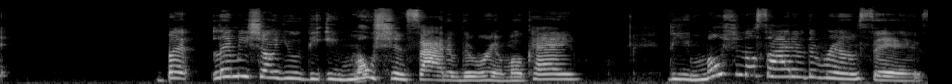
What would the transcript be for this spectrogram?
it. But let me show you the emotion side of the rim, okay? The emotional side of the rim says,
